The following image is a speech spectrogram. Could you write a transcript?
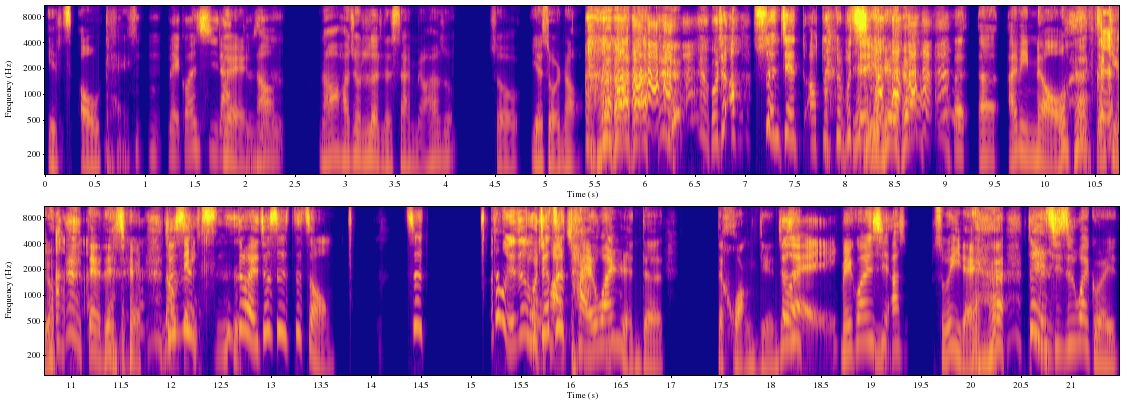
：“It's OK。”嗯，没关系的。对，然后然后他就愣了三秒，他说：“So yes or no？” 我就哦，瞬间哦，对，对不起，呃呃，I mean no，Thank you。对对对，就是对，就是这种这，但我觉得这我觉得这台湾人的的谎言就是没关系啊。所以嘞，对，其实外国人，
